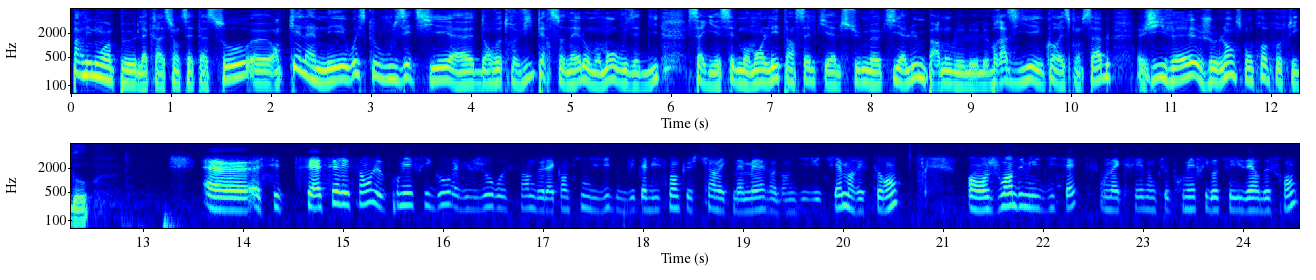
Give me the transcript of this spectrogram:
Parlez-nous un peu de la création de cet assaut. Euh, en quelle année Où est-ce que vous étiez dans votre vie personnelle au moment où vous vous êtes dit, ça y est, c'est le moment, l'étincelle qui allume, qui allume pardon, le, le, le brasier éco-responsable. J'y vais, je lance mon propre frigo. Euh, c'est assez récent. Le premier frigo a vu le jour au sein de la cantine 18, donc l'établissement que je tiens avec ma mère dans le 18e, un restaurant. En juin 2017, on a créé donc le premier frigo solidaire de France.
